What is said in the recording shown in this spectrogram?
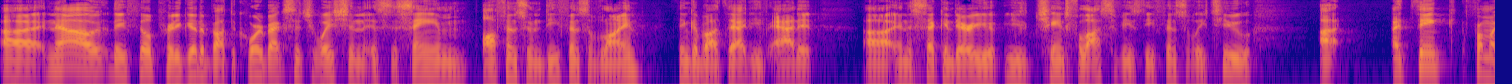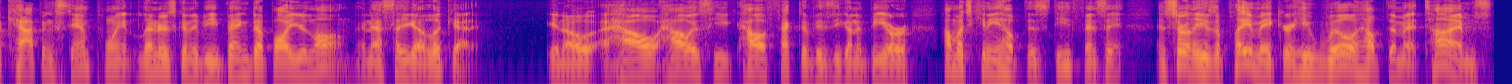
uh, now they feel pretty good about the quarterback situation. It's the same offensive and defensive line. Think about that. You've added uh, in the secondary. You, you changed philosophies defensively too. Uh, I think from a capping standpoint, Leonard's going to be banged up all year long, and that's how you got to look at it. You know, how how is he? How effective is he going to be, or how much can he help this defense? And certainly, he's a playmaker. He will help them at times,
